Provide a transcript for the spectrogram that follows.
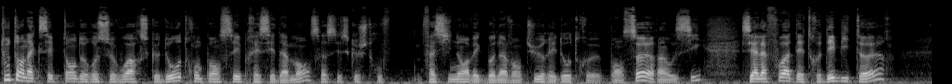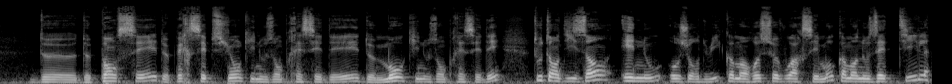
tout en acceptant de recevoir ce que d'autres ont pensé précédemment. Ça, c'est ce que je trouve fascinant avec Bonaventure et d'autres penseurs hein, aussi. C'est à la fois d'être débiteur, de, pensées, de perceptions qui nous ont précédés, de mots qui nous ont précédés, tout en disant Et nous, aujourd'hui, comment recevoir ces mots Comment nous aide-t-il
